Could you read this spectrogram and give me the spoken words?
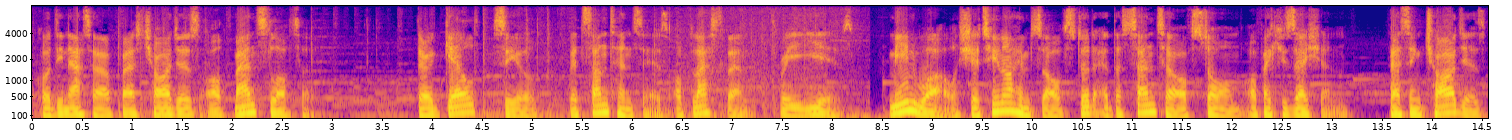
coordinator faced charges of manslaughter. Their guilt sealed with sentences of less than three years. Meanwhile, Schettino himself stood at the center of storm of accusation, facing charges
